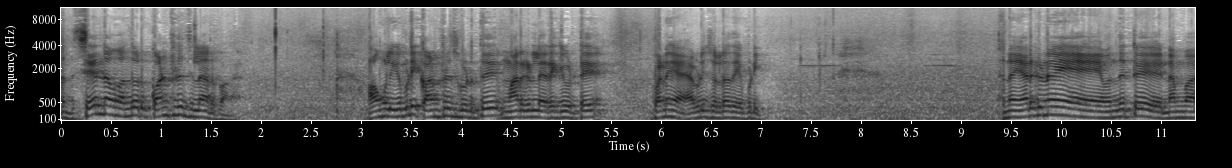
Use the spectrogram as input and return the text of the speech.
அது சேர்ந்தவங்க வந்து ஒரு கான்ஃபிடென்ஸ்லாம் இருப்பாங்க. அவங்களுக்கு எப்படி கான்ஃபிடன்ஸ் கொடுத்து மார்க்கெட்டில் இறக்கி விட்டு பண்ணுங்க அப்படின்னு சொல்கிறது எப்படி? நான் ஏற்கனவே வந்துட்டு நம்ம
